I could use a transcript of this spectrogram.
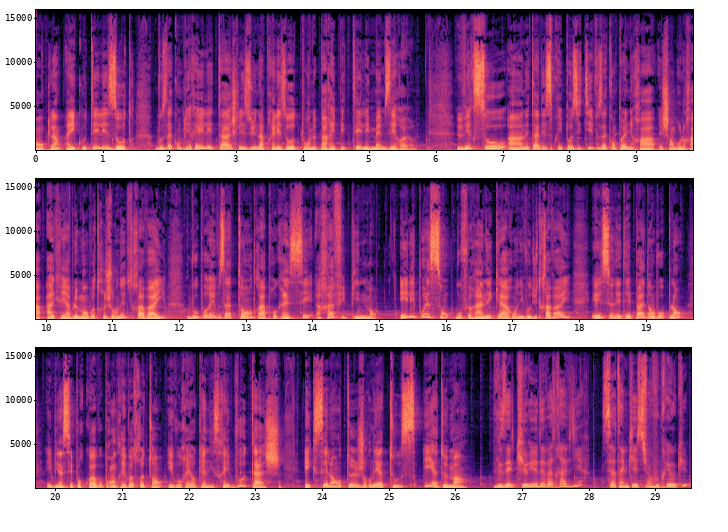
enclin à écouter les autres. Vous accomplirez les tâches les unes après les autres pour ne pas répéter les mêmes erreurs. Verseau, un état d'esprit positif vous accompagnera et chamboulera agréablement votre journée de travail. Vous pourrez vous attendre à progresser rapidement. Et les poissons, vous ferez un écart au niveau du travail et ce n'était pas dans vos plans Eh bien c'est pourquoi vous prendrez votre temps et vous réorganiserez vos tâches. Excellente journée à tous et à demain. Vous êtes curieux de votre avenir? Certaines questions vous préoccupent?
